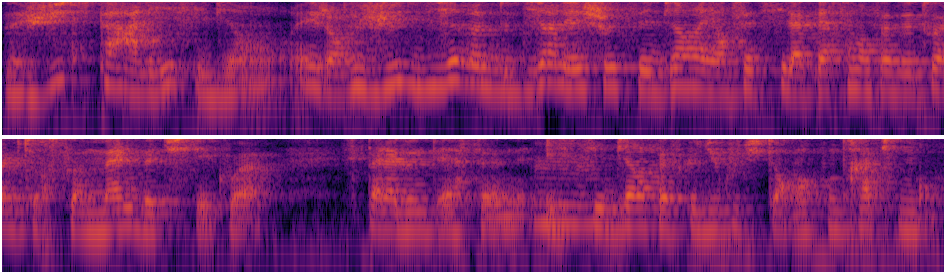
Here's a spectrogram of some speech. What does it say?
bah, juste parler c'est bien. Et genre juste dire, de dire les choses c'est bien. Et en fait, si la personne en face de toi elle te reçoit mal, bah tu sais quoi, c'est pas la bonne personne. Et Mhm. c'est bien parce que du coup tu t'en rends compte rapidement.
